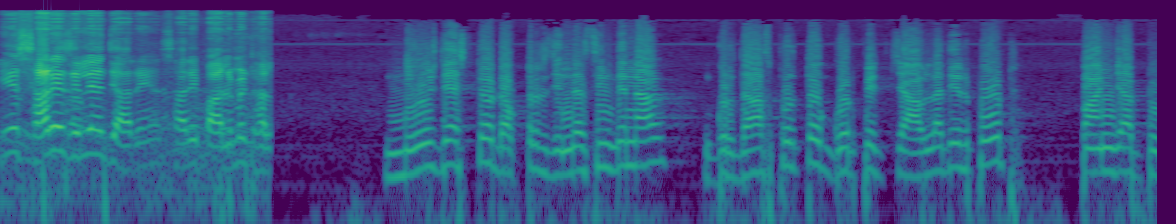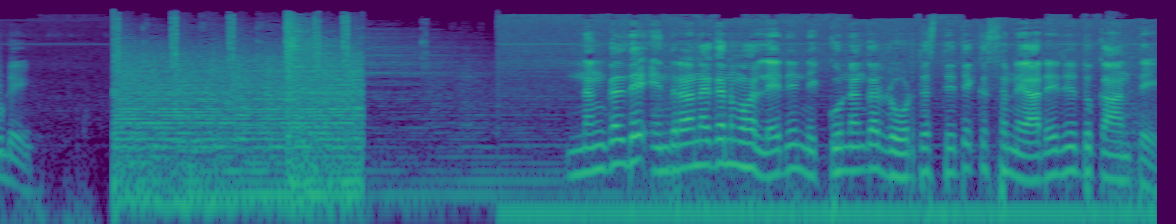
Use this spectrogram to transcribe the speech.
ਇਹ ਸਾਰੇ ਜ਼ਿਲ੍ਹਿਆਂ ਜਾ ਰਹੇ ਹਾਂ ਸਾਰੇ ਪਾਰਲੀਮੈਂਟ ਹਲ ਨਿਊਜ਼ ਡੈਸਕ ਤੋਂ ਡਾਕਟਰ ਰਜਿੰਦਰ ਸਿੰਘ ਦੇ ਨਾਲ ਗੁਰਦਾਸਪੁਰ ਤੋਂ ਗੁਰਪ੍ਰੀਤ ਚਾਵਲਾ ਦੀ ਰਿਪੋਰਟ ਪੰਜਾਬ ਟੁਡੇ ਨੰਗਲ ਦੇ ਇੰਦਰਾਨਗਰ ਮੁਹੱਲੇ ਦੇ ਨਿੱਕੂ ਨੰਗਲ ਰੋਡ ਤੇ ਸਥਿਤ ਇੱਕ ਸੁਨਿਆਰੇ ਦੀ ਦੁਕਾਨ ਤੇ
